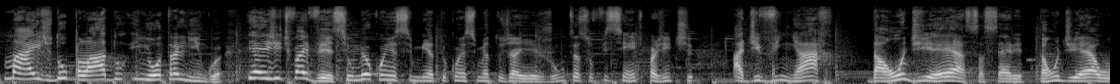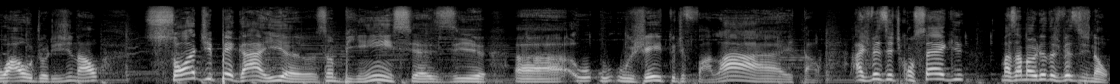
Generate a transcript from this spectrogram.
mas dublado em outra língua. E aí a gente vai ver se o meu conhecimento e o conhecimento do Jair juntos é suficiente pra gente adivinhar da onde é essa série, da onde é o áudio original, só de pegar aí as ambiências e o, o- o jeito de falar e tal. Às vezes a gente consegue, mas a maioria das vezes não.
